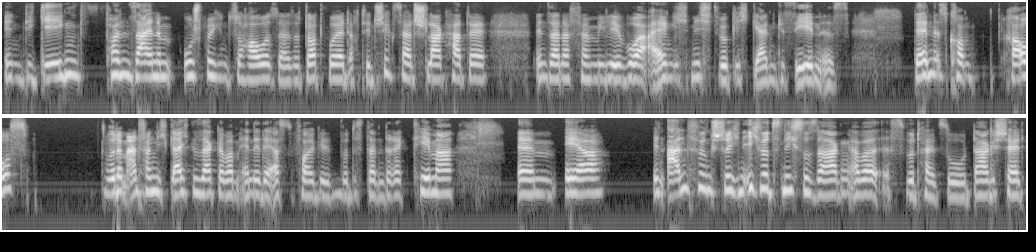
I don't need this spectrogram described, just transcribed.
in die Gegend von seinem ursprünglichen Zuhause, also dort, wo er doch den Schicksalsschlag hatte in seiner Familie, wo er eigentlich nicht wirklich gern gesehen ist. Denn es kommt raus, wurde am Anfang nicht gleich gesagt, aber am Ende der ersten Folge wird es dann direkt Thema. Ähm, er, in Anführungsstrichen, ich würde es nicht so sagen, aber es wird halt so dargestellt,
